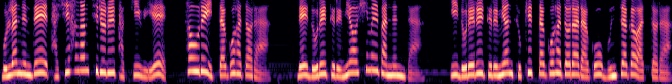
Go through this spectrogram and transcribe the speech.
몰랐는데 다시 항암 치료를 받기 위해 서울에 있다고 하더라. 내 노래 들으며 힘을 받는다. 이 노래를 들으면 좋겠다고 하더라 라고 문자가 왔더라.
